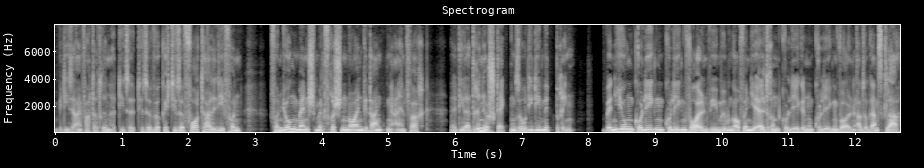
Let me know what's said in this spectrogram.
wie diese einfach da drin hat. Diese, diese wirklich diese Vorteile, die von, von jungen Menschen mit frischen neuen Gedanken einfach, äh, die da drinnen stecken, so die die mitbringen wenn die jungen Kolleginnen und Kollegen wollen, wie im Übrigen auch wenn die älteren Kolleginnen und Kollegen wollen. Also ganz klar.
